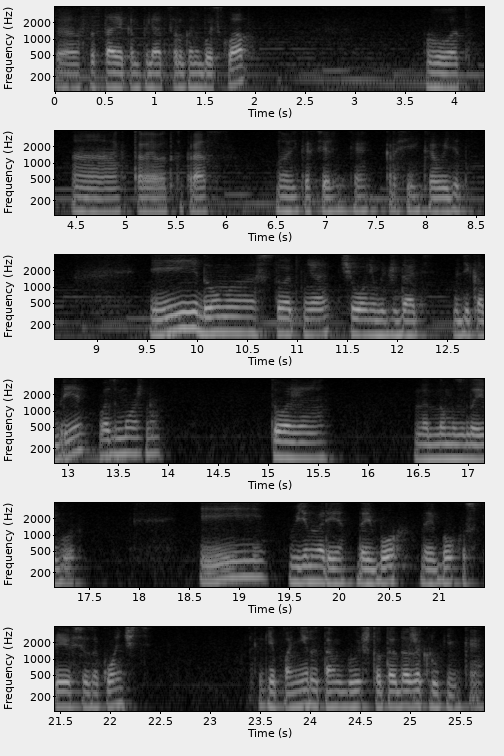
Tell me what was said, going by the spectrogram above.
э, в составе компиляции Organ Boys Club. Вот. э, которая вот как раз новенькая, свеженькая, красивенькая выйдет. И думаю, стоит мне чего-нибудь ждать в декабре, возможно, тоже на одном из лейблов. И в январе, дай бог, дай бог, успею все закончить как я планирую, там будет что-то даже крупненькое.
